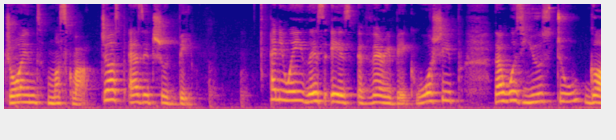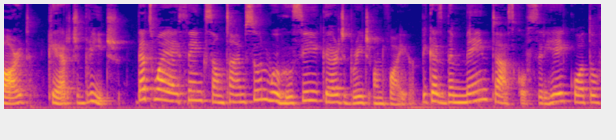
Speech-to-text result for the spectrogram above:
joined Moskva, just as it should be. Anyway, this is a very big warship that was used to guard Kerch Bridge. That's why I think sometime soon we will see Kerch Bridge on fire, because the main task of Sergey Kotov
